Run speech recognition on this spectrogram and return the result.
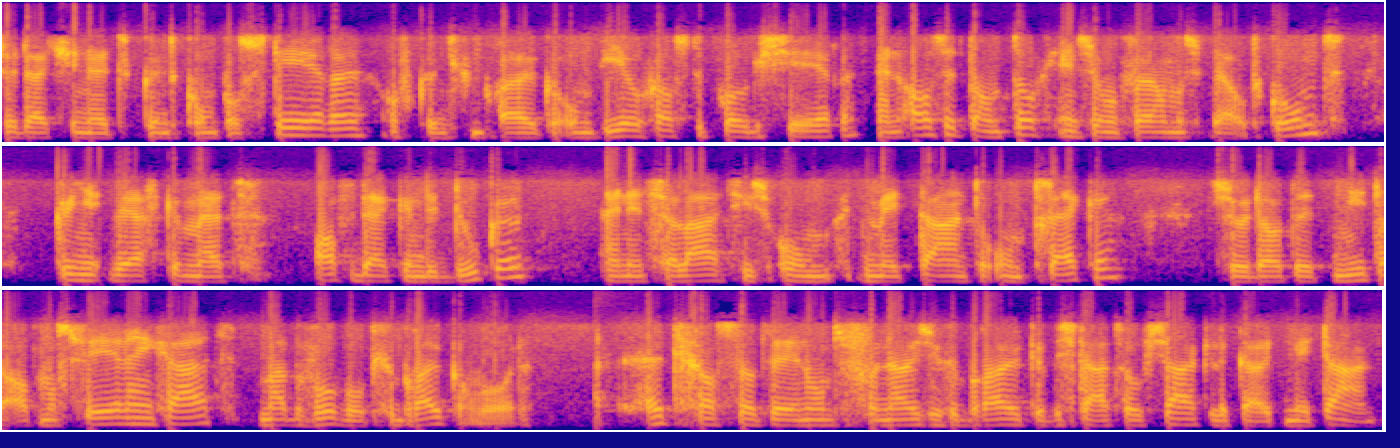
zodat je het kunt composteren of kunt gebruiken om biogas te produceren. En als het dan toch in zo'n vuilnisbelt komt, kun je werken met afdekkende doeken en installaties om het methaan te onttrekken, zodat het niet de atmosfeer ingaat, maar bijvoorbeeld gebruikt kan worden. Het gas dat we in onze fornuizen gebruiken bestaat hoofdzakelijk uit methaan.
